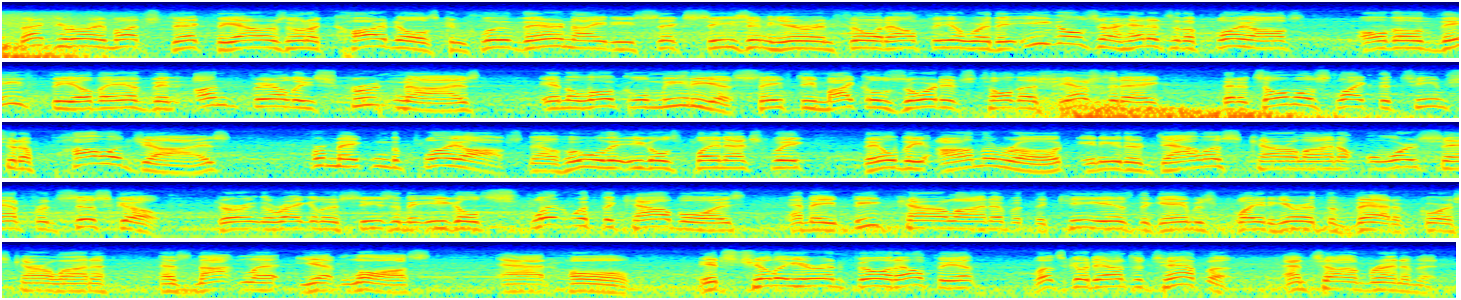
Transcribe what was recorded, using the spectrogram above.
Thank you very much, Dick. The Arizona Cardinals conclude their 96 season here in Philadelphia, where the Eagles are headed to the playoffs, although they feel they have been unfairly scrutinized in the local media. Safety Michael Zordich told us yesterday that it's almost like the team should apologize for making the playoffs. Now, who will the Eagles play next week? They will be on the road in either Dallas, Carolina, or San Francisco. During the regular season, the Eagles split with the Cowboys, and they beat Carolina, but the key is the game is played here at the Vet. Of course, Carolina has not let, yet lost at home. It's chilly here in Philadelphia. Let's go down to Tampa and Tom Brennaman.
